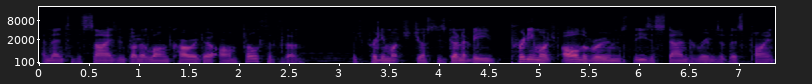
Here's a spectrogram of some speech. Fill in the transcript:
And then to the sides we've got a long corridor on both of them. Which pretty much just is going to be pretty much all the rooms. These are standard rooms at this point.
